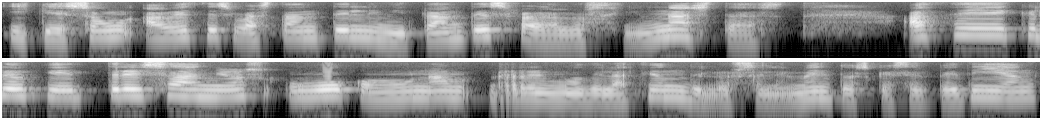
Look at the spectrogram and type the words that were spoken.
y que son a veces bastante limitantes para los gimnastas Hace creo que tres años hubo como una remodelación de los elementos que se pedían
